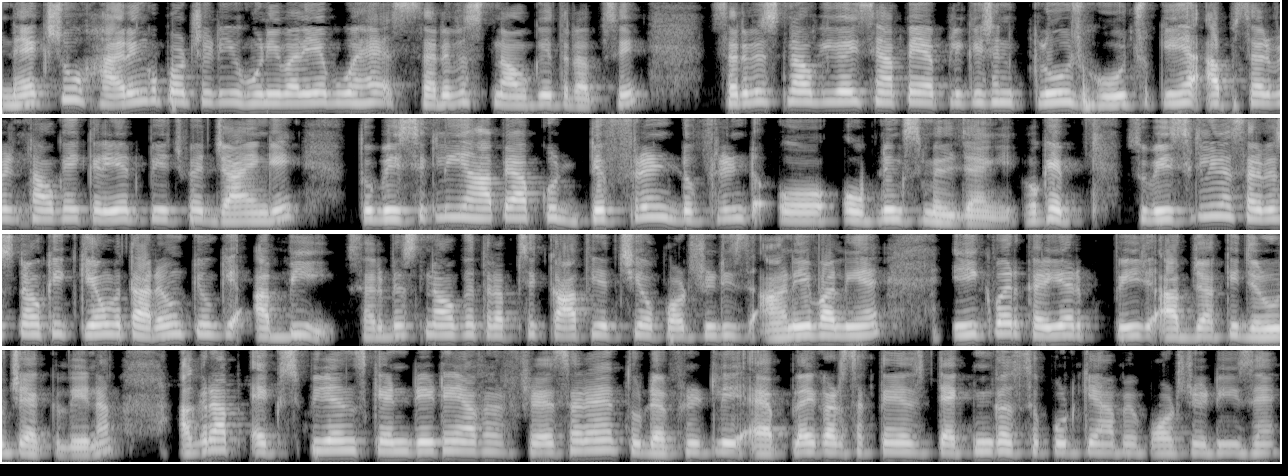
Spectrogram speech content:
next जो हायरिंग अपॉर्चुनिटी होने वाली है, वो है सर्विस नाउ की तरफ़ से। सर्विस नाउ की गई यहाँ पे एप्लीकेशन क्लोज हो चुकी है। अब सर्विस नाउ के करियर पेज पे जाएँगे तो बेसिकली यहाँ पे आपको डिफरेंट डिफरेंट ओपनिंग्स मिल जाएँगी ओके सो बेसिकली मैं सर्विस नाउ की क्यों बता रहा हूँ? क्योंकि अभी सर्विस नाउ की तरफ़ से काफ़ी अच्छी अपॉर्चुनिटीज़ आने वाली हैं। एक बार करियर पेज आप जाके ज़रूर चेक कर लेना। अगर आप एक्सपीरियंस कैंडिडेट हैं या फिर फ्रेशर हैं तो डेफिनेटली अप्लाई कर सकते हैं। टेक्निकल सपोर्ट के यहाँ पे अपॉर्चुनिटीज़ हैं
